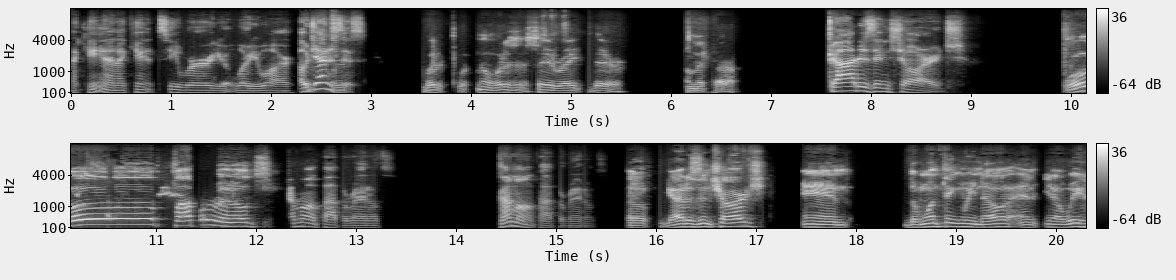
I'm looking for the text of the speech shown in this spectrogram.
I can. I can't see where you're where you are. Oh, Genesis. What, what no, what does it say right there on the top? God is in charge. Whoa, Papa Reynolds. Come on, Papa Reynolds. Come on, Papa Reynolds. So God is in charge, and the one thing we know, and you know, we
